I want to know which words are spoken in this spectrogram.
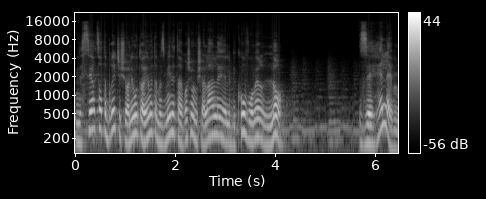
נשיא ארצות הברית, ששואלים אותו, האם אתה מזמין את ראש הממשלה לביקור, והוא אומר, לא. זה הלם.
